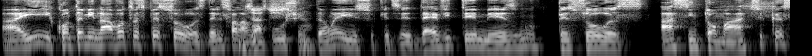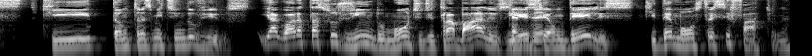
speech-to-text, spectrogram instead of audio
Aí contaminava outras pessoas. Daí eles falavam: puxa, então é isso. Quer dizer, deve ter mesmo pessoas assintomáticas que estão transmitindo o vírus. E agora está surgindo um monte de trabalhos, Quer e dizer... esse é um deles, que demonstra esse fato. Né?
